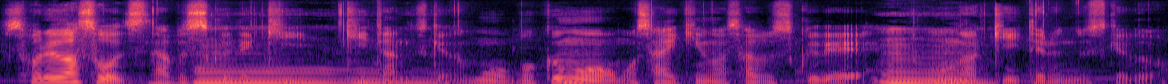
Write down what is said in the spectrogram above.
それはそうです。サブスクで聞いたんですけども、僕ももう最近はサブスクでうん。音楽聴いてるんですけど、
